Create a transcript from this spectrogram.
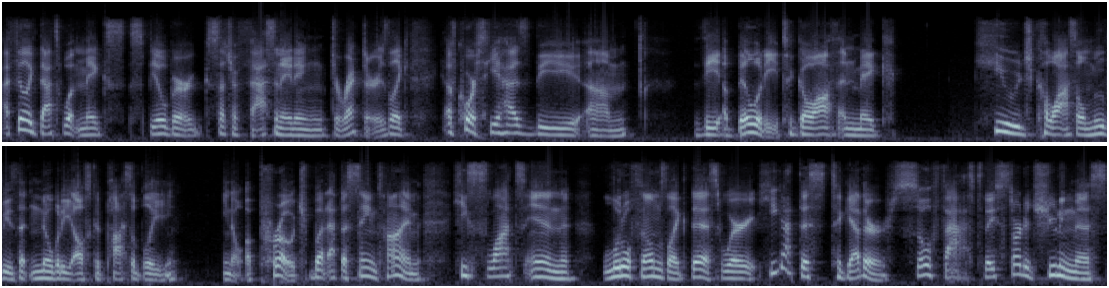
I feel like that's what makes Spielberg such a fascinating director. Is like, of course, he has the um, the ability to go off and make huge, colossal movies that nobody else could possibly you know approach but at the same time he slots in little films like this where he got this together so fast. They started shooting this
